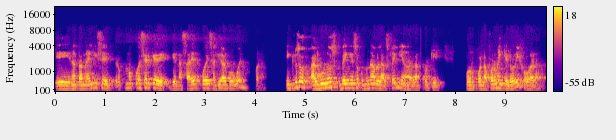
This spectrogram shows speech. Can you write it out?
eh, Natanael dice, pero ¿cómo puede ser que de, Nazaret puede salir algo bueno? Incluso algunos ven eso como una blasfemia, ¿verdad? Porque por, por la forma en que lo dijo, ¿verdad?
